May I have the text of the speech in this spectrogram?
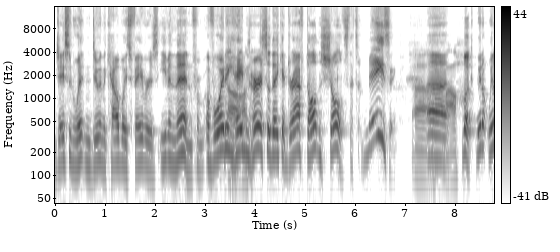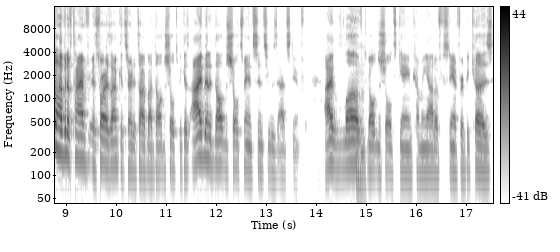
Jason Witten doing the Cowboys favors even then from avoiding oh, Hayden Hurst so they could draft Dalton Schultz. That's amazing. Uh, uh, wow. Look, we don't we don't have enough time as far as I'm concerned to talk about Dalton Schultz because I've been a Dalton Schultz fan since he was at Stanford. I loved mm-hmm. Dalton Schultz game coming out of Stanford because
